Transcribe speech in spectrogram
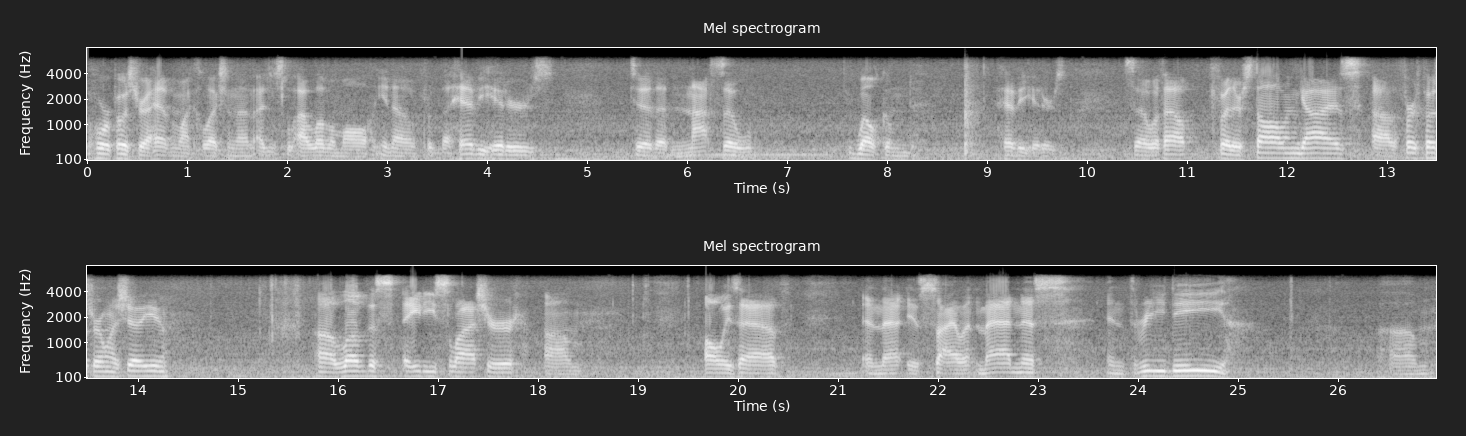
horror poster I have in my collection. I, I just I love them all. You know, from the heavy hitters to the not so welcomed heavy hitters. So without further stalling, guys, uh, the first poster I want to show you uh, love this 80s slasher. Um, always have. And that is Silent Madness in 3D. Um,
